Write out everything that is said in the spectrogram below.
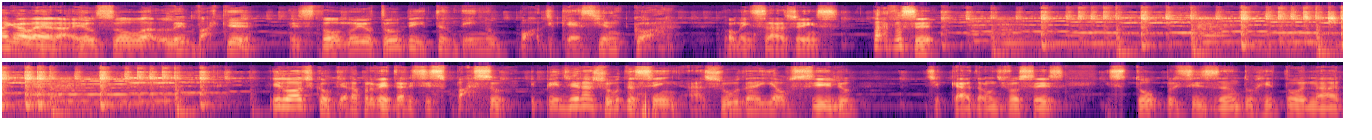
Olá, galera. Eu sou a Levaque. Estou no YouTube e também no podcast Ancor, com mensagens para você. E lógico, quero aproveitar esse espaço e pedir ajuda, sim, ajuda e auxílio de cada um de vocês. Estou precisando retornar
